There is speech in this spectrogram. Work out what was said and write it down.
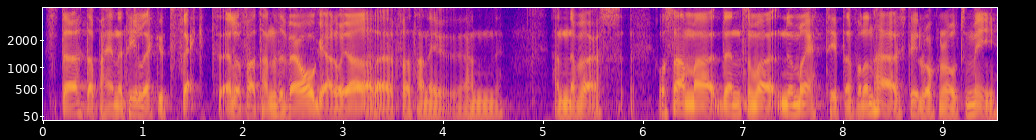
stöta på henne tillräckligt fräckt. Eller för att han inte vågar att göra det för att han är, han, han är nervös. Och samma, den som var nummer ett-titeln för den här, Still Rock'n'Roll To Me,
